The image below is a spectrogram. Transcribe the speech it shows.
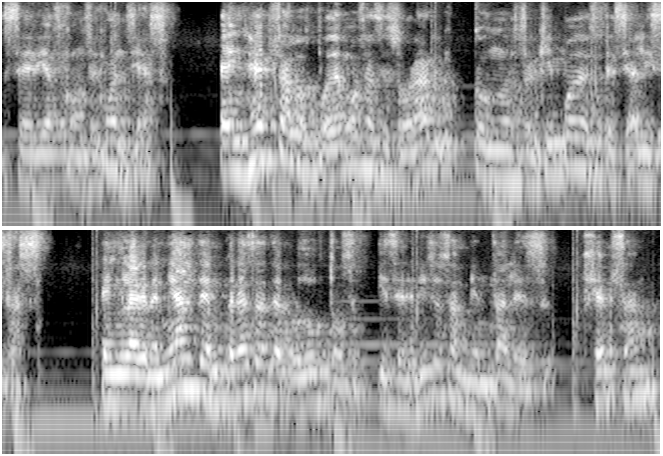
serias consecuencias. En GEPSA los podemos asesorar con nuestro equipo de especialistas. En la gremial de empresas de productos y servicios ambientales, GEPSA,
